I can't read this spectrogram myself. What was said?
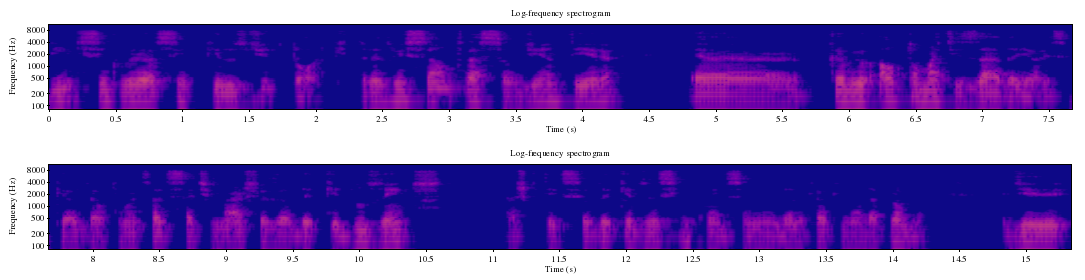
25,5 kg de torque. Transmissão, tração dianteira, é, câmbio automatizado aí, ó. Esse aqui é o automatizado de 7 marchas, é o DQ200 acho que tem que ser o DQ250, se não me engano, que é o que não dá problema. De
